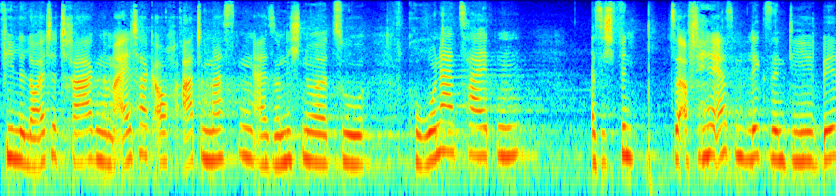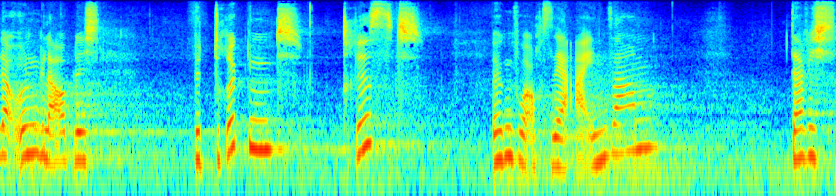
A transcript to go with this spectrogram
Viele Leute tragen im Alltag auch Atemmasken, also nicht nur zu Corona-Zeiten. Also ich finde, so auf den ersten Blick sind die Bilder unglaublich bedrückend, trist, irgendwo auch sehr einsam. Darf ich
